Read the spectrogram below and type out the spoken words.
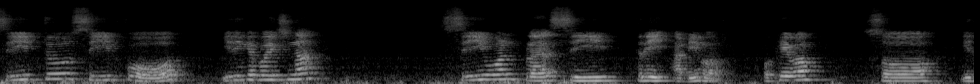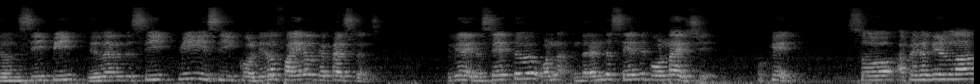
C2 C4 இது இங்க போயிடுச்சுன்னா C1 plus C3 அப்படின்னு வரும். ஓகேவா ஸோ இது வந்து CP இதுல இருந்து CP is equal to இதான் ஃபைனல் கெப்பாசிட்டன்ஸ் இல்லையா? இதை சேர்த்து ஒண்ணா இந்த ரெண்டு சேர்ந்து இப்போ ஒன்னாயிருச்சு ஓகே சோ அப்ப இதை எப்படி எழுதலாம்?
